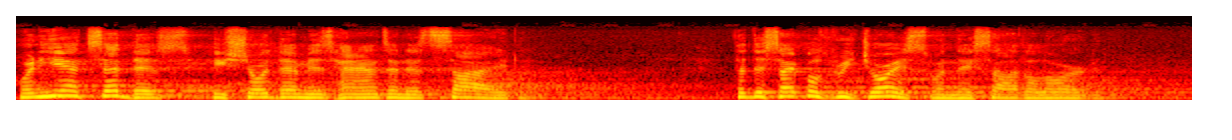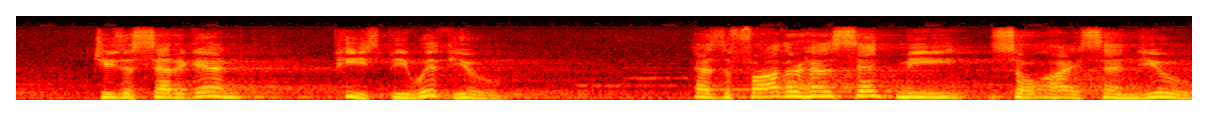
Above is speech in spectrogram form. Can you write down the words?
When he had said this, he showed them his hands and his side. The disciples rejoiced when they saw the Lord. Jesus said again, Peace be with you. As the Father has sent me, so I send you.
